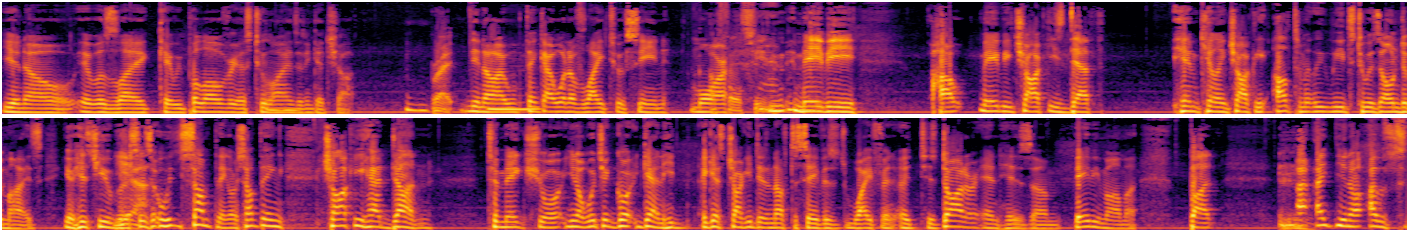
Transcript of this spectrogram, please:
you know, it was like, okay, we pull over, he has two lines, and he gets shot. Mm-hmm. Right. You know, I mm-hmm. think I would have liked to have seen more. A full scene. M- maybe how maybe Chalky's death, him killing Chalky, ultimately leads to his own demise. You know, his hubris, Yeah. his, something, or something Chalky had done to make sure. You know, which again, he I guess Chalky did enough to save his wife and uh, his daughter and his um, baby mama, but. I, I, you know, I was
